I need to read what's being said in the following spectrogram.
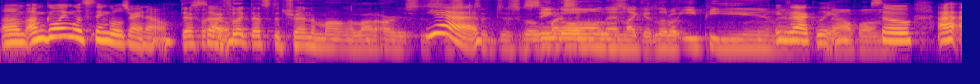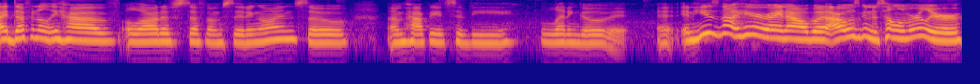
Um, I'm going with singles right now. Definitely, I feel like that's the trend among a lot of artists. is Yeah. just to just go by Single and then like a little EP. And Exactly. An album. So I, I definitely have a lot of stuff I'm sitting on. So I'm happy to be letting go of it. And, and he's not here right now, but I was gonna tell him earlier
